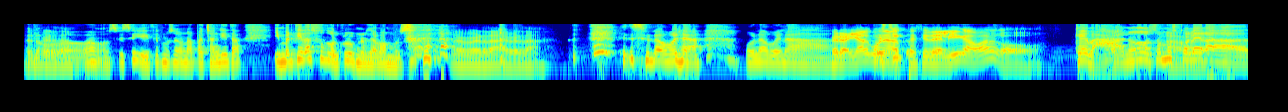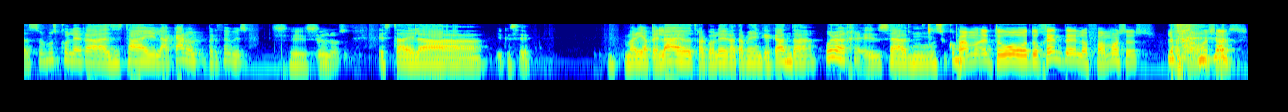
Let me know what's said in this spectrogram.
Pero vamos, sí, sí, hicimos una pachanguita. Invertidas Fútbol Club nos llamamos. Es verdad, es verdad. es una buena, una buena. ¿Pero hay alguna Pues especie de liga o algo? ¿Qué va? ¿No? Somos Ah, colegas, somos colegas. Está ahí la Carol, percebes. Sí, sí. Está ahí la, yo qué sé, María Peláez, otra colega también que canta. Bueno, o sea, Famo- tu, tu gente, los famosos. Las famosas.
